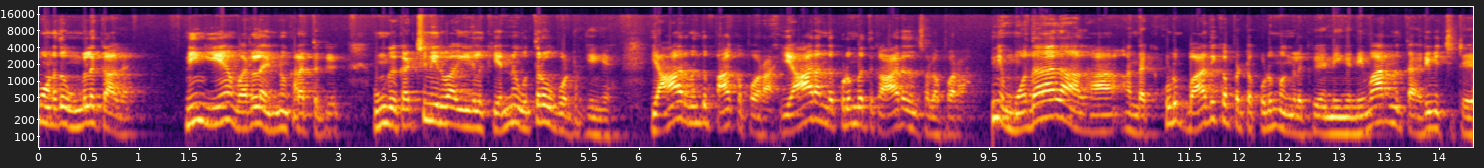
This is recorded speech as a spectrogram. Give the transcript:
போனது உங்களுக்காக. நீங்கள் ஏன் வரல இன்னும் களத்துக்கு? உங்கள் கட்சி நிர்வாகிகளுக்கு என்ன உத்தரவு போட்டிருக்கீங்க? யார் வந்து பார்க்க போகிறா யார் அந்த குடும்பத்துக்கு ஆறுதல் சொல்ல போகிறா இனி முதல் ஆளாக அந்த குடு பாதிக்கப்பட்ட குடும்பங்களுக்கு நீங்கள் நிவாரணத்தை அறிவிச்சிட்டு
